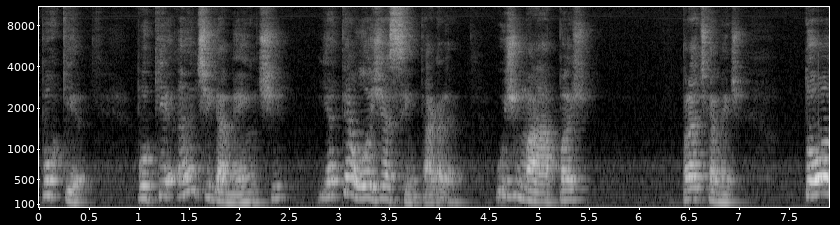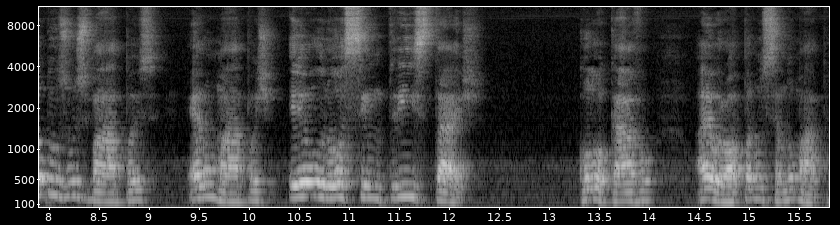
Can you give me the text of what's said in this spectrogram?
Por quê? Porque antigamente, e até hoje é assim, tá, galera? Os mapas, praticamente todos os mapas eram mapas eurocentristas. Colocavam a Europa no centro do mapa.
